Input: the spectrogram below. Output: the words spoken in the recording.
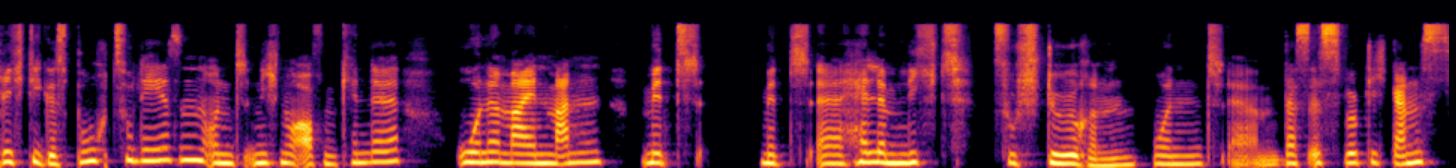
richtiges Buch zu lesen und nicht nur auf dem Kindle, ohne meinen Mann mit mit äh, hellem Licht zu stören. Und ähm, das ist wirklich ganz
